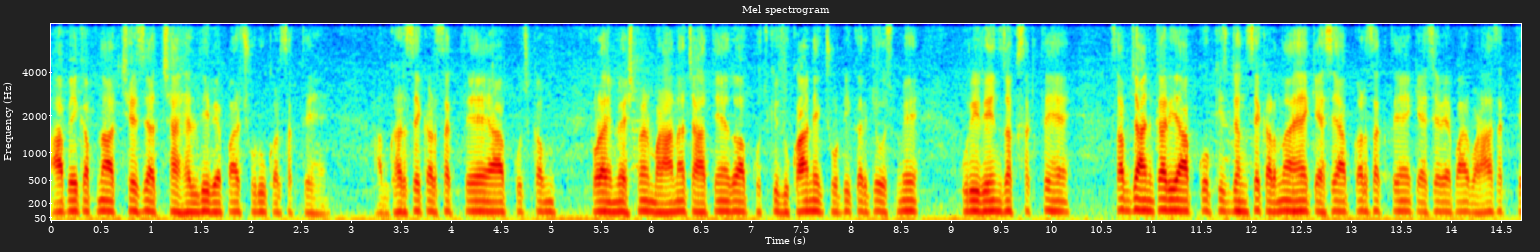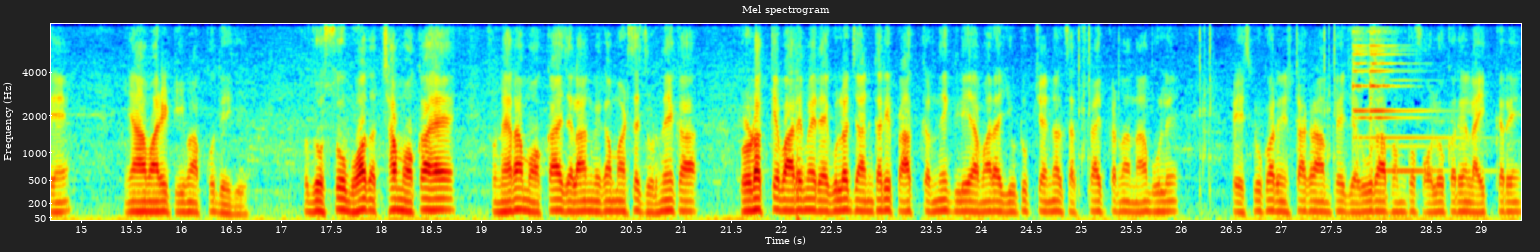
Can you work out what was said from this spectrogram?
आप एक अपना अच्छे से अच्छा हेल्दी व्यापार शुरू कर सकते हैं। आप घर से कर सकते हैं, आप कुछ कम थोड़ा इन्वेस्टमेंट बढ़ाना चाहते हैं तो आप कुछ की दुकान एक छोटी करके उसमें पूरी रेंज रख सकते हैं। सब जानकारी आपको किस ढंग से करना है, कैसे आप कर सकते हैं, कैसे व्यापार बढ़ा सकते हैं, यहाँ हमारी टीम आपको देगी। तो दोस्तों, बहुत अच्छा मौका है, सुनहरा मौका है जलान मेगा मार्ट से जुड़ने का। प्रोडक्ट के बारे में रेगुलर जानकारी प्राप्त करने के लिए हमारा यूट्यूब चैनल सब्सक्राइब करना ना भूलें। फेसबुक और इंस्टाग्राम पे ज़रूर आप हमको फॉलो करें लाइक करें।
